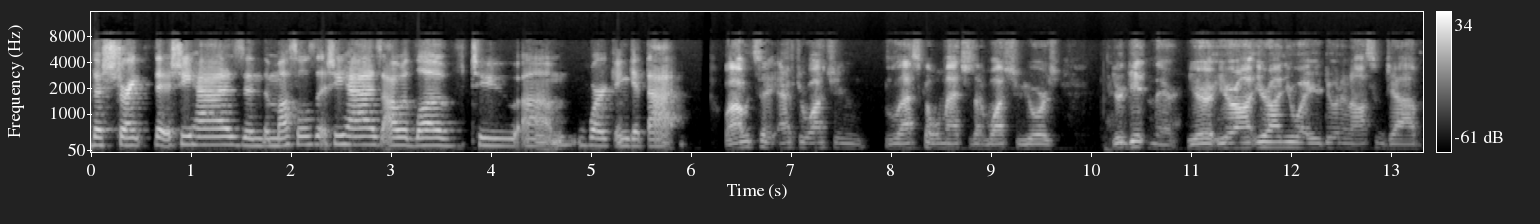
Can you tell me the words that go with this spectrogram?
the strength that she has and the muscles that she has. I would love to um, work and get that. Well, I would say after watching the last couple matches I've watched of yours, you're getting there. You're you're on you're on your way. You're doing an awesome job.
